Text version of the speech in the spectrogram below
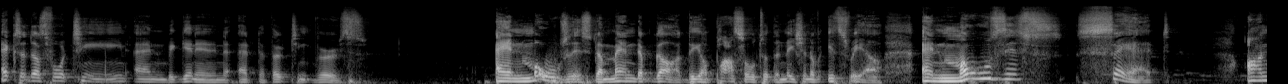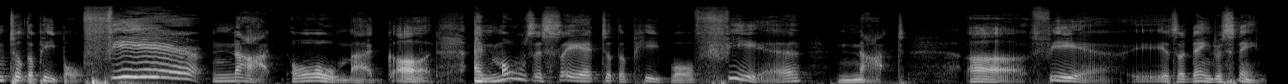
Exodus 14 and beginning at the 13th verse. And Moses, the man of God, the apostle to the nation of Israel, and Moses said unto the people, Fear not. Oh my God. And Moses said to the people, Fear not. Uh, fear is a dangerous thing.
